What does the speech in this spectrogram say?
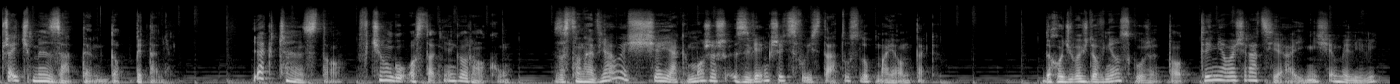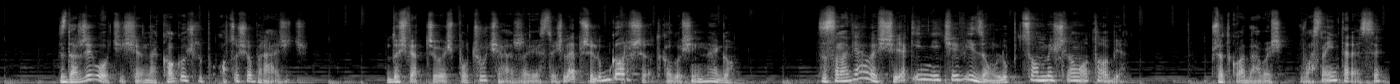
Przejdźmy zatem do pytań. Jak często w ciągu ostatniego roku zastanawiałeś się, jak możesz zwiększyć swój status lub majątek? Dochodziłeś do wniosku, że to ty miałeś rację, a inni się mylili? Zdarzyło ci się na kogoś lub o coś obrazić? Doświadczyłeś poczucia, że jesteś lepszy lub gorszy od kogoś innego. Zastanawiałeś się, jak inni cię widzą lub co myślą o tobie. Przedkładałeś własne interesy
